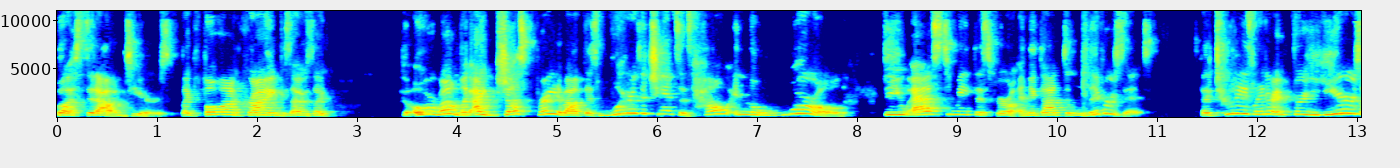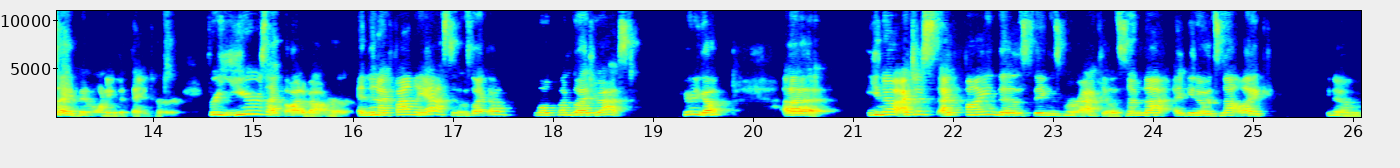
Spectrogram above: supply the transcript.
busted out in tears, like full on crying because I was like overwhelmed. Like I just prayed about this. What are the chances? How in the world do you ask to meet this girl? And then God delivers it like two days later. And for years I had been wanting to thank her. For years I thought about her. And then I finally asked and it was like, oh, well, I'm glad you asked. Here you go. Uh, you know, I just, I find those things miraculous. And I'm not, you know, it's not like, you know,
